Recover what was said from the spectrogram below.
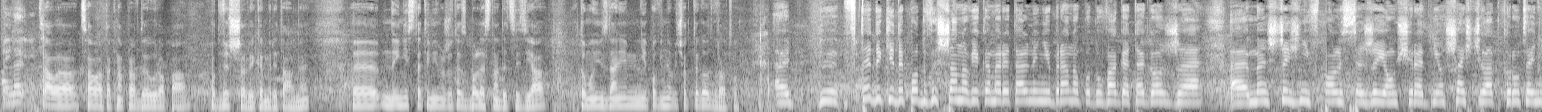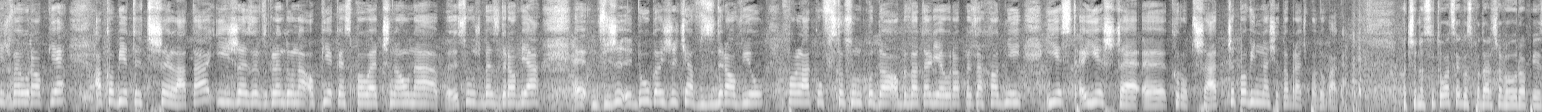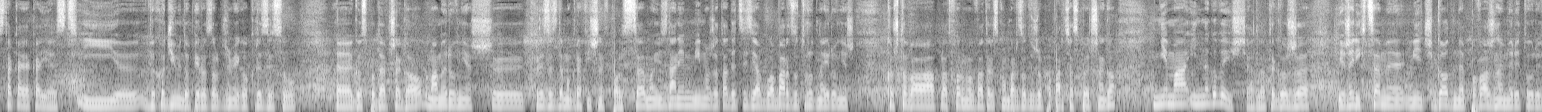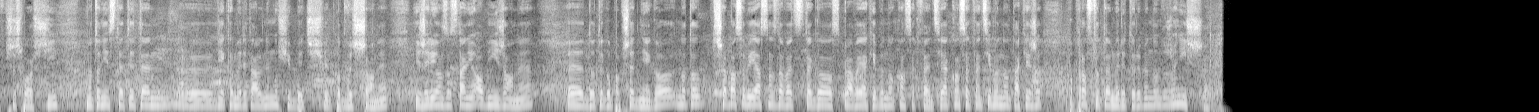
Ale Cała, cała tak naprawdę Europa podwyższa wiek emerytalny. Yy, No i niestety, mimo że to jest bolesna decyzja, to moim zdaniem nie powinno być od tego odwrotu. E, Wtedy, kiedy podwyższano wiek emerytalny, nie brano pod uwagę tego, że e, mężczyźni w Polsce żyją średnio 6 lat krócej niż w Europie, a kobiety 3 lata i że ze względu na opiekę społeczną, na e, służbę zdrowia, e, długość życia w zdrowiu Polaków w stosunku do obywateli Europy Zachodniej jest jeszcze e, krótsza. Czy powinno się to brać pod uwagę? Znaczy, no, sytuacja gospodarcza w Europie jest taka, jaka jest i y, wychodzimy dopiero z olbrzymiego kryzysu e, gospodarczego. Mamy również y, kryzys demograficzny w Polsce. Moim zdaniem, mimo że ta decyzja była bardzo trudna i również kosztowała Platformę Obywatelską bardzo dużo poparcia społecznego, nie ma innego wyjścia, dlatego że jeżeli chcemy mieć godne, poważne emerytury w przyszłości, no to niestety ten wiek emerytalny musi być podwyższony. Jeżeli on zostanie obniżony e, do tego poprzedniego, no to trzeba sobie jasno zdawać z tego sprawę, jakie będą konsekwencje. A konsekwencje będą takie, że po prostu te emerytury będą dużo niższe.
